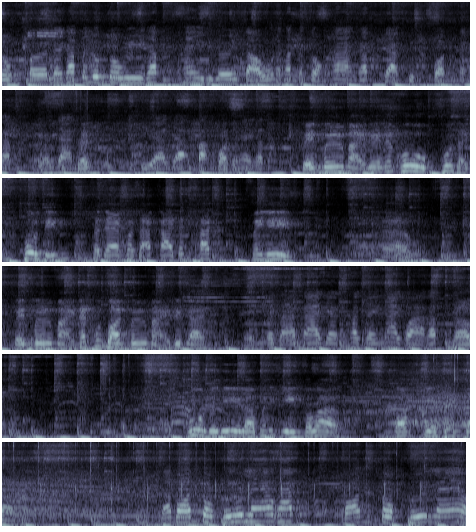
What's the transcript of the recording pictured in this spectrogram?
ดเลยครับเป็นลูกตัววีครับ ให้เลยเสานะครับทั้งสองข้างครับ จากจุดบอลนะครับ เดี๋ยวอาจารย์เซ็ตเตียจะบังบอลไว้ให้ครับ เป็นมือใหม่ด้วยทั้งคู่ผู้สินผู้สินแสดงภาษากายชัดๆไม่รีบเอ่อเป็นมือใหม่นักฟุตบอลมือใหม่ด้วยกันเน้นภาษากายจะเข้าใจง่ายกว่าครับครับพูดดีๆเราไม่ได้ยิงเพราะว่ากองเชียร์เสียงดังแล้วบอลตกพื้นแล้วครับ บอลตกพื้นแล้ว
